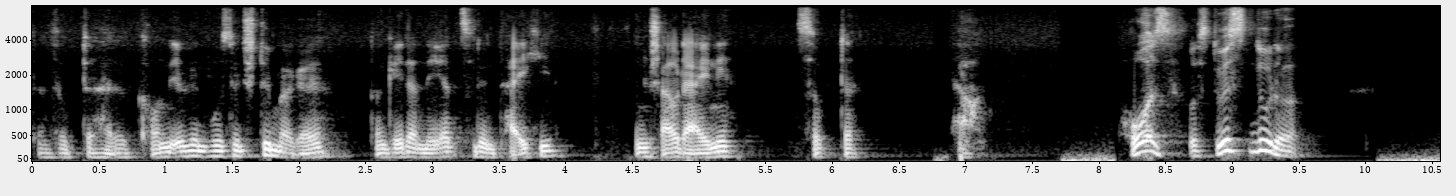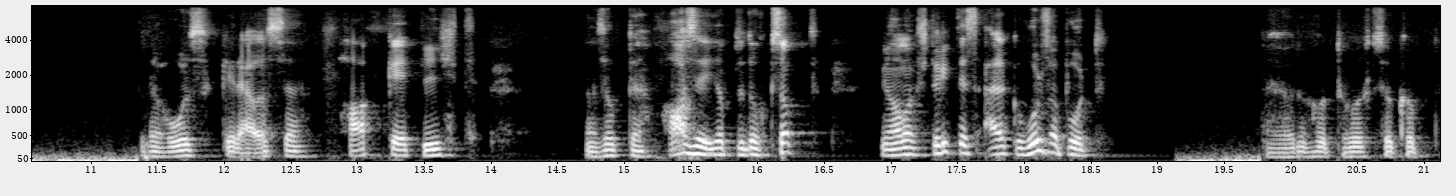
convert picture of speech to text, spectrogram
Dann sagt er, halt, kann irgendwas nicht stimmen, gell? Dann geht er näher zu dem Teichi und schaut rein. Sagt er, ja, Hos, was tust denn du da? Der Hos geht raus, Hacke dicht. Dann sagt er, Hase, ich hab dir doch gesagt, wir haben ein striktes Alkoholverbot. Ja, dann hat der Hos gesagt gehabt,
